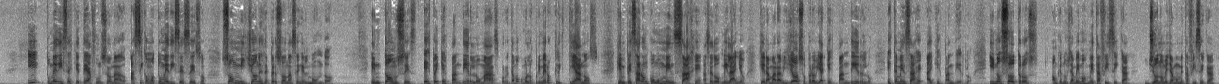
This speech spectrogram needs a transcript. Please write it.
Y tú me dices que te ha funcionado. Así como tú me dices eso, son millones de personas en el mundo. Entonces, esto hay que expandirlo más, porque estamos como los primeros cristianos que empezaron con un mensaje hace dos mil años que era maravilloso, pero había que expandirlo. Este mensaje hay que expandirlo. Y nosotros, aunque nos llamemos metafísica, yo no me llamo metafísica,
